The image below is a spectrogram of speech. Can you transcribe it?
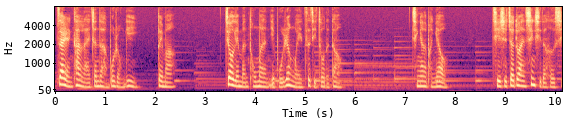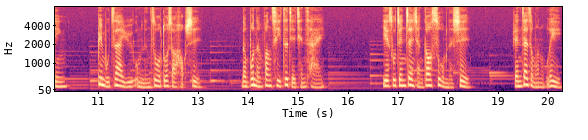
在人看来真的很不容易，对吗？就连门徒们也不认为自己做得到。亲爱的朋友，其实这段信息的核心，并不在于我们能做多少好事，能不能放弃自己的钱财。耶稣真正想告诉我们的是，人再怎么努力，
